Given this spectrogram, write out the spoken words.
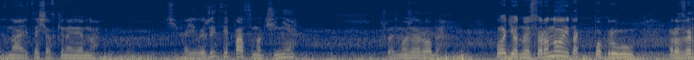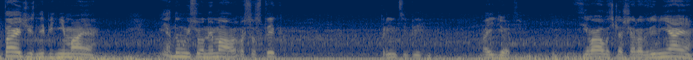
Не знаю, це зараз, мабуть, чи хай лежить цей пасунок, чи ні. Щось може робить. Ходить одною стороною, так по кругу, розвертаючись, не піднімає. Я думаю, що нема ось стик. В принципі, пойдет. Сівалочка ще розрівняє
